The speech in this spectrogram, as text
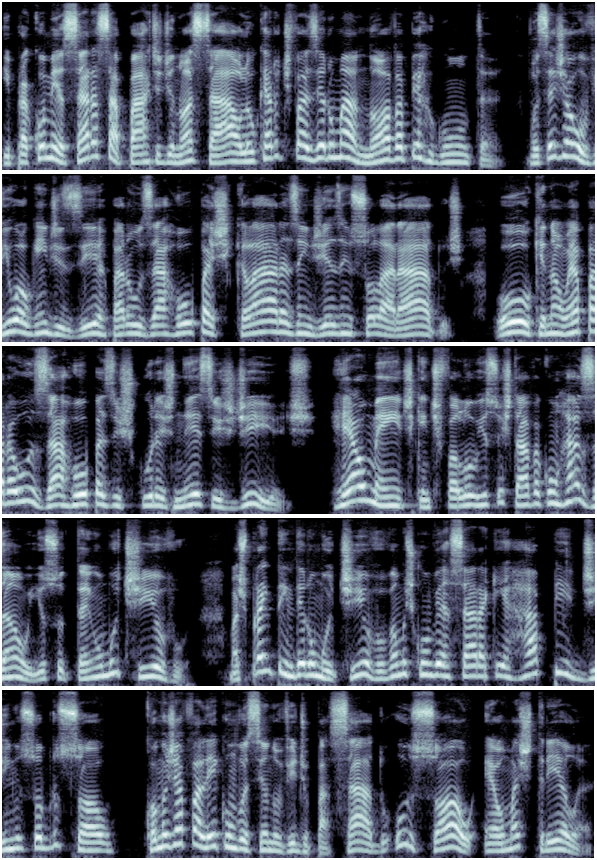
E para começar essa parte de nossa aula, eu quero te fazer uma nova pergunta. Você já ouviu alguém dizer para usar roupas claras em dias ensolarados ou que não é para usar roupas escuras nesses dias? Realmente, quem te falou isso estava com razão, e isso tem um motivo. Mas, para entender o motivo, vamos conversar aqui rapidinho sobre o Sol. Como eu já falei com você no vídeo passado, o Sol é uma estrela.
